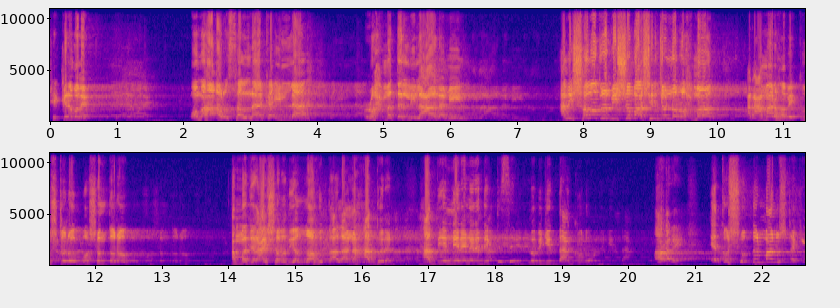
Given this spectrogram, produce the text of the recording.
ঠিক কিনা বলে? ওমা আরসালনাকা ইল্লা রহমাতাল লিল আলামিন। আমি সমগ্র বিশ্ববাসীর জন্য রহমত আর আমার হবে কুষ্ঠরোগ বসন্ত রোগ। আম্মা যেন আয়সা রাদিয়াল্লাহু তাআলা না হাত ধরে, হাত দিয়ে নেড়ে নেড়ে দেখতেছে নবীজির দাগগুলো। আরে, এত সুন্দর মানুষটাকে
